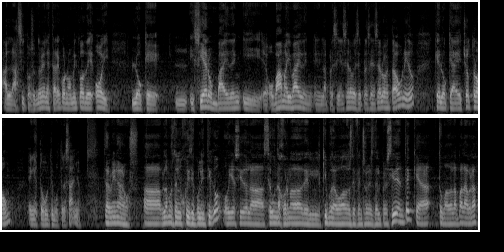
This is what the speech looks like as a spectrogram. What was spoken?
a la situación de bienestar económico de hoy, lo que hicieron Biden y Obama y Biden en la presidencia y la vicepresidencia de los Estados Unidos, que lo que ha hecho Trump en estos últimos tres años. Terminamos. Ah, hablamos del juicio político. Hoy ha sido la segunda jornada del equipo de abogados defensores del presidente que ha tomado la palabra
